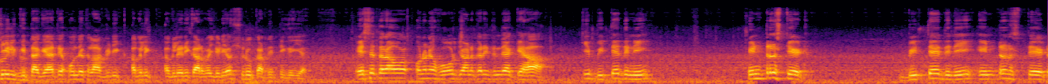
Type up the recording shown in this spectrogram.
ਸੀਲ ਕੀਤਾ। ਗਿਆ ਤੇ ਉਹਦੇ ਖਿਲਾਫ ਜਿਹੜੀ ਅਗਲੀ ਅਗਲੇਰੀ ਕਾਰਵਾਈ ਜਿਹੜੀ ਉਹ ਸ਼ੁਰੂ ਕਰ ਦਿੱਤੀ ਗਈ ਹੈ। ਇਸੇ ਤਰ੍ਹਾਂ ਉਹ- ਉਹਨਾਂ ਨੇ ਹੋਰ ਜਾਣਕਾਰੀ ਦਿੰਦਿਆਂ ਕਿਹਾ ਕਿ ਬੀਤੇ ਦਿਨੀ ਇੰਟਰ ਸਟੇਟ ਬੀਤੇ ਦਿਨੀ ਇੰਟਰ ਸਟੇਟ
